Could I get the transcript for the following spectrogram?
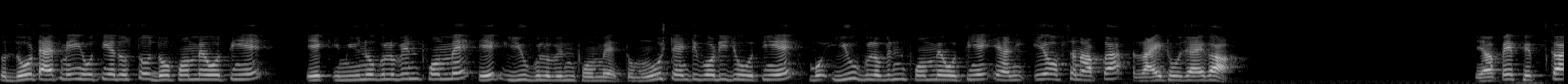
तो दो टाइप में ही होती है दोस्तों, दो फॉर्म में होती हैं, एक इम्यूनोग्लोबिन फॉर्म में, एक यू ग्लोबिन फॉर्म में। तो मोस्ट एंटीबॉडी जो होती हैं, वो यू ग्लोबिन फॉर्म में होती हैं, यानी ए ऑप्शन आपका राइट हो जाएगा। यहाँ पे फिफ्थ का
